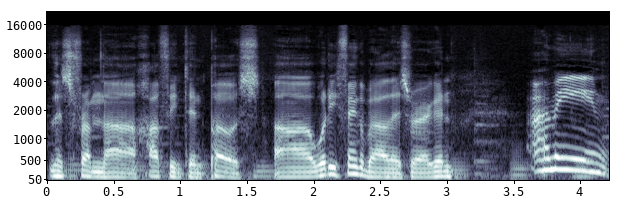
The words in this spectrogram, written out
This from the Huffington Post. Uh, what do you think about this, Reagan? I mean,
